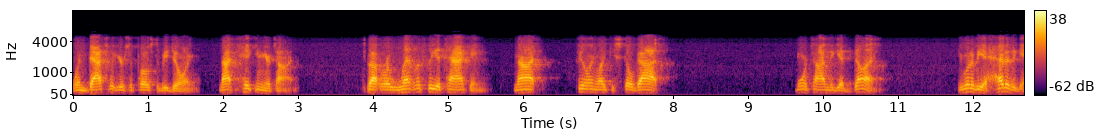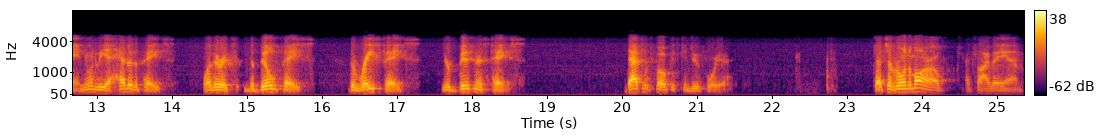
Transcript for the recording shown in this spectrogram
when that's what you're supposed to be doing, not taking your time. It's about relentlessly attacking, not feeling like you still got more time to get done. You want to be ahead of the game. You want to be ahead of the pace whether it's the build pace, the race pace, your business pace. That's what focus can do for you. Catch everyone tomorrow at 5 a.m.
